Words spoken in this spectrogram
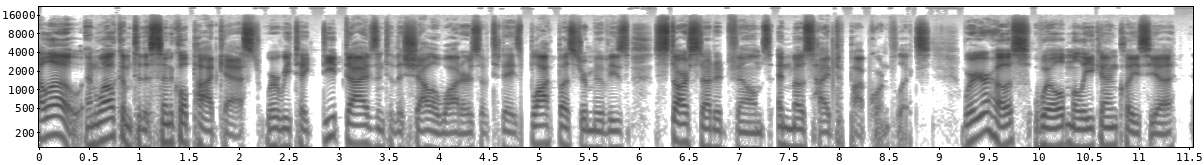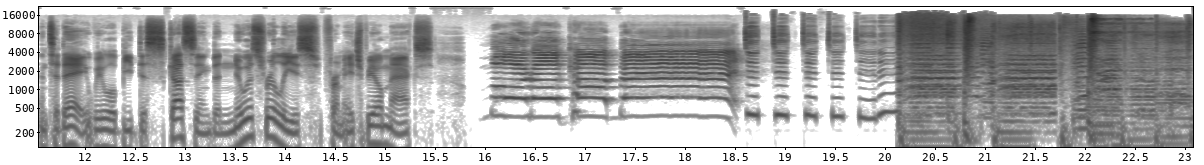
Hello, and welcome to the Cinecal Podcast, where we take deep dives into the shallow waters of today's blockbuster movies, star studded films, and most hyped popcorn flicks. We're your hosts, Will, Malika, and Clacia, and today we will be discussing the newest release from HBO Max Mortal Kombat!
